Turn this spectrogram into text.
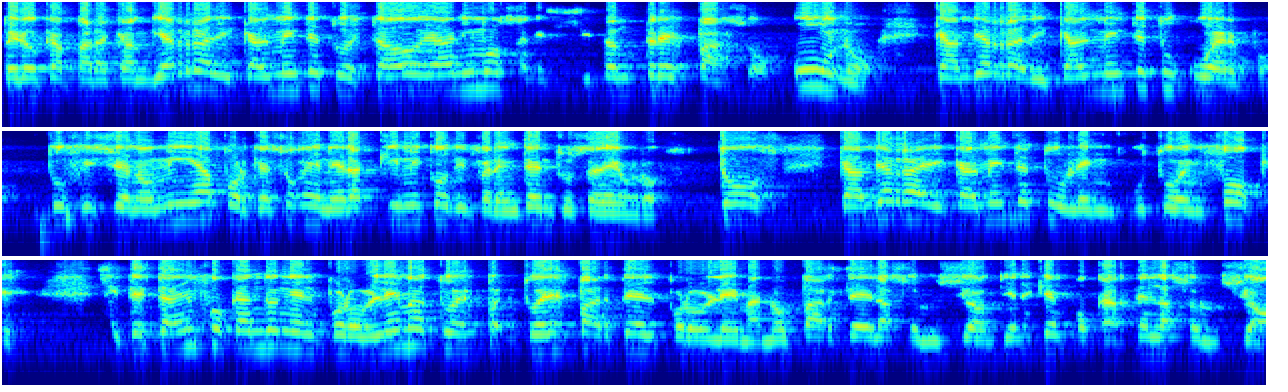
Pero para cambiar radicalmente tu estado de ánimo se necesitan tres pasos. Uno, cambia radicalmente tu cuerpo tu fisionomía porque eso genera químicos diferentes en tu cerebro. Dos, cambia radicalmente tu, tu enfoque. Si te estás enfocando en el problema, tú, tú eres parte del problema, no parte de la solución. Tienes que enfocarte en la solución.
